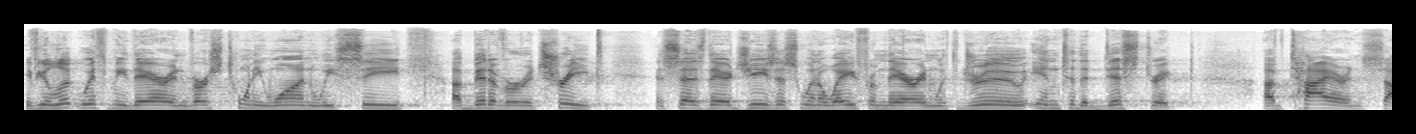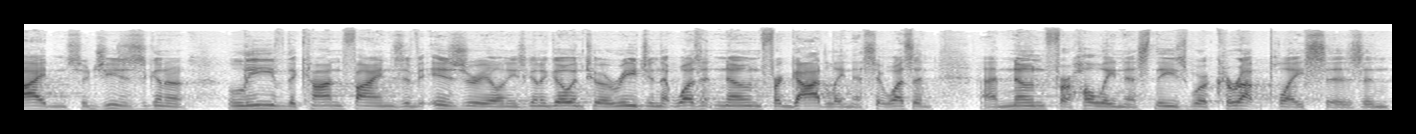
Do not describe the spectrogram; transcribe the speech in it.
If you look with me there in verse 21, we see a bit of a retreat. It says there, Jesus went away from there and withdrew into the district of Tyre and Sidon. So Jesus is going to leave the confines of Israel and he's going to go into a region that wasn't known for godliness, it wasn't uh, known for holiness. These were corrupt places. And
